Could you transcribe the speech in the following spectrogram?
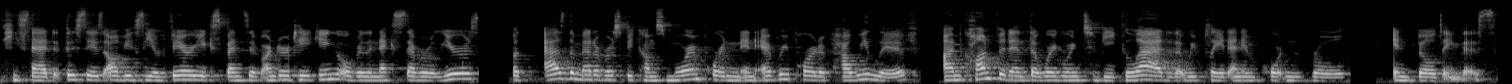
He said, This is obviously a very expensive undertaking over the next several years, but as the metaverse becomes more important in every part of how we live, I'm confident that we're going to be glad that we played an important role in building this.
